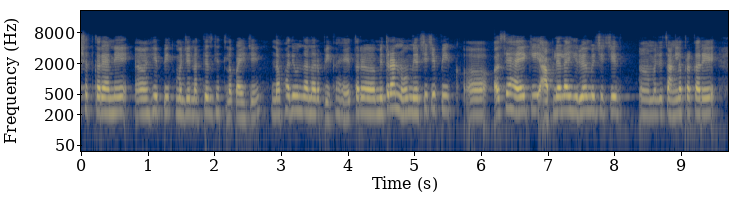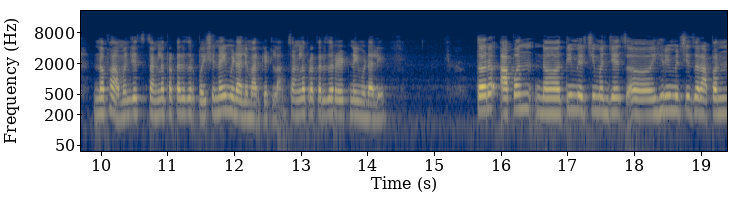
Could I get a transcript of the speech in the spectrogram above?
शेतकऱ्याने हे पीक म्हणजे नक्कीच घेतलं पाहिजे. नफा देऊन जाणारं पीक आहे. तर मित्रांनो मिरचीचे पीक असे आहे की आपल्याला हिरव्या मिरचीचे म्हणजे चांगल्या प्रकारे नफा म्हणजे चांगल्या प्रकारे जर पैसे नाही मिळाले मार्केटला चांगल्या प्रकारे जर रेट नाही मिळाले तर आपण ती मिरची म्हणजेच हिरवी मिरची जर आपण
